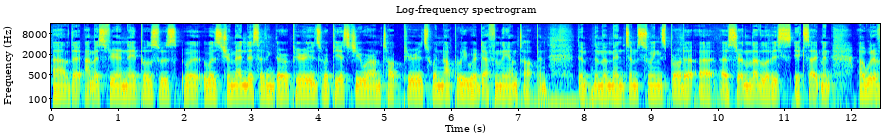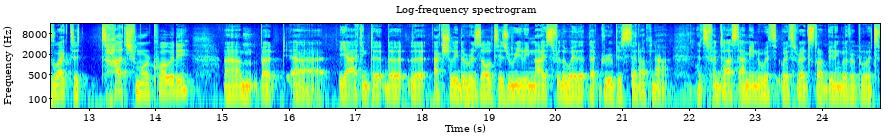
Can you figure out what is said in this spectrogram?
Uh, the atmosphere in Naples was, was was tremendous. I think there were periods where PSG were on top, periods where Napoli were definitely on top, and the the momentum swings brought a, a, a certain level of ex- excitement. I would have liked to touch more quality. Um, but uh, yeah, I think the, the, the actually the result is really nice for the way that that group is set up now. It's fantastic. I mean, with with Red Star beating Liverpool, it's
